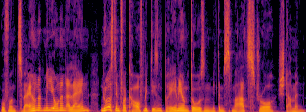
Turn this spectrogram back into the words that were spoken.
wovon 200 Millionen allein nur aus dem Verkauf mit diesen Premium-Dosen mit dem Smart Straw stammen.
